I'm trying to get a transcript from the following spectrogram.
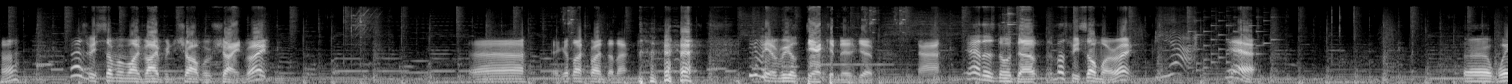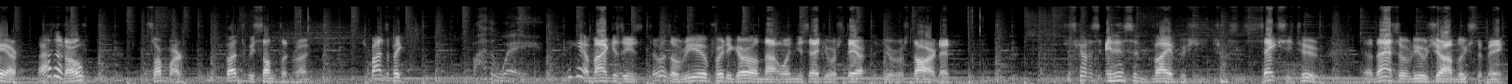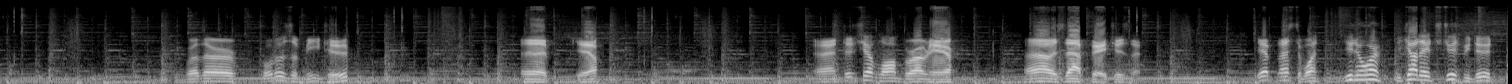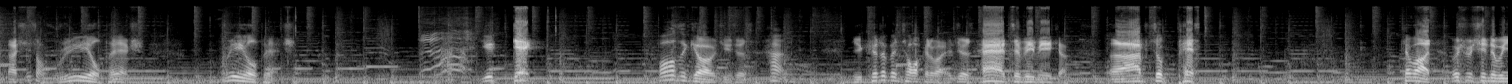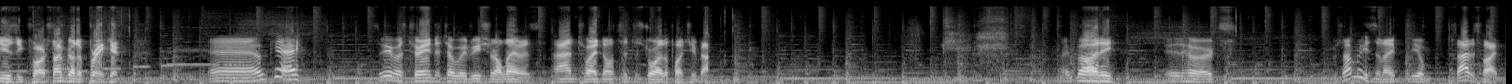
Huh? That's where some of my vibrant charm will shine, right? Uh, yeah, good luck finding that. you can be a real dick in this game. Nah, yeah, there's no doubt. It must be somewhere, right? Yeah. Yeah. Uh, where? I don't know. Somewhere. It's bound to be something, right? Japan's a big. By the way, Speaking of magazines, there was a real pretty girl in that one you said you were star you were starring in. She's got this innocent vibe, but she's just sexy too. Now that's what real charm looks to me. Were there photos of me too? Uh, yeah. And did she have long brown hair? Oh, it's that bitch, isn't it? Yep, that's the one. You know her? You gotta introduce me, dude. Nah, she's a real bitch. Real bitch. You dick! All the guards you just had. You could have been talking about it. It just had to be Mika. Uh, I'm so pissed. Come on, which machine are we using first? I'm gonna break it. Uh, okay. Three of us trained until we'd reached our limits and tried not to destroy the punching bag. My body, it hurts. For some reason, I feel satisfied.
